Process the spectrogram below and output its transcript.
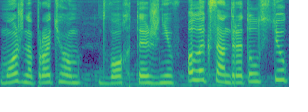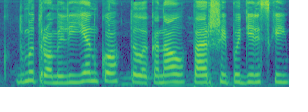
можна протягом двох тижнів. Олександра Толстюк, Дмитро Мілієнко, телеканал Перший Подільський.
